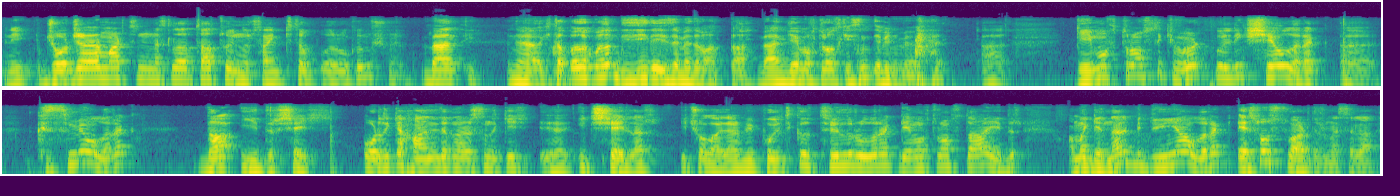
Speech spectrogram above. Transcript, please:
Hani George R. R. Martin mesela taht oyunları. Sen kitapları okumuş muydun? Ben ne, kitapları okumadım, diziyi de izlemedim hatta. Ben Game of Thrones kesinlikle bilmiyorum. Game of Thrones'taki world building şey olarak e, kısmi olarak daha iyidir şey. Oradaki hanelerin arasındaki e, iç şeyler, iç olaylar bir political thriller olarak Game of Thrones daha iyidir. Ama genel bir dünya olarak Essos vardır mesela.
